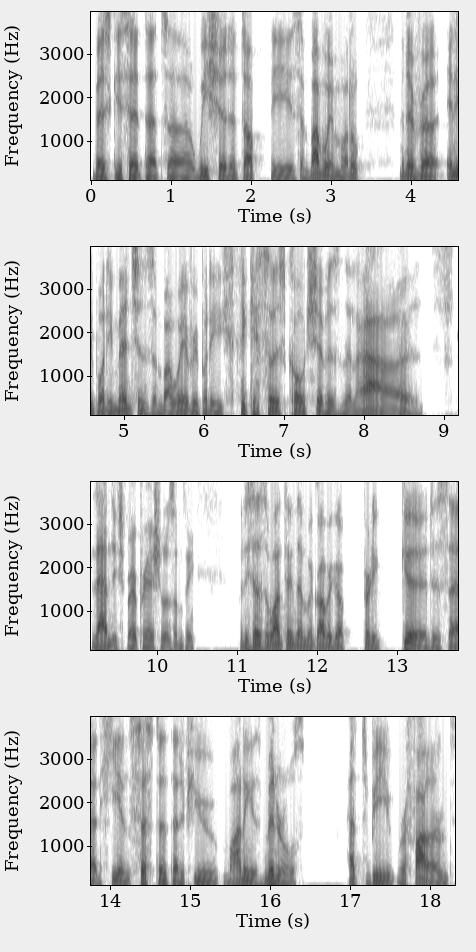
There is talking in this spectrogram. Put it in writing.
Basically said that uh, we should adopt the Zimbabwe model. Whenever anybody mentions Zimbabwe, everybody gets those cold shivers and they're like, ah, land expropriation or something. But he says the one thing that Mugabe got pretty good is that he insisted that if you mining his minerals, had to be refined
